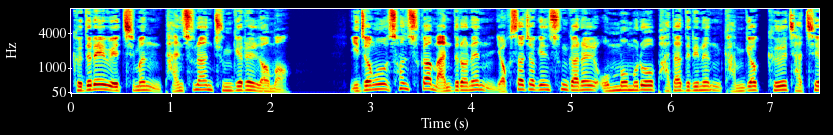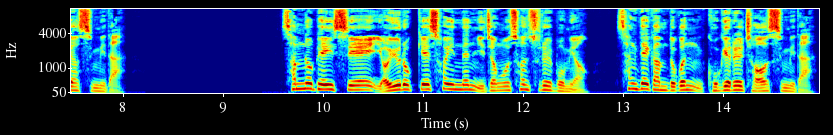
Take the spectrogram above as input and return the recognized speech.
그들의 외침은 단순한 중계를 넘어 이정우 선수가 만들어낸 역사적인 순간을 온몸으로 받아들이는 감격 그 자체였습니다. 3루 베이스에 여유롭게 서 있는 이정우 선수를 보며 상대 감독은 고개를 저었습니다.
